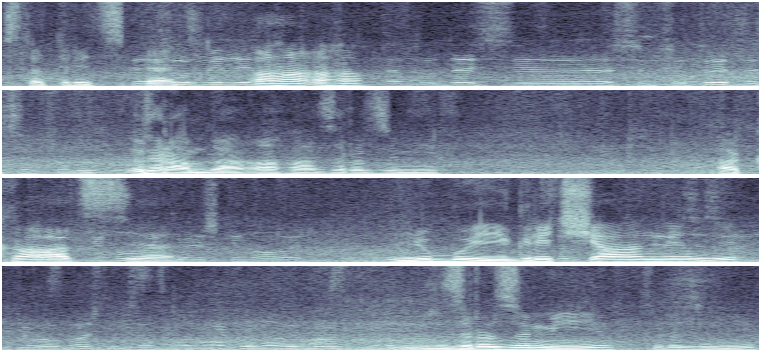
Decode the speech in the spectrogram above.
135. 500 мл. Ага, ага. Це десь е, 730-700 Грам, да, ага, зрозумів. Акація, кришки, нові. любі, гречани, лип. Бачите, це упаковки, нові банки. Зрозумів, зрозумів.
